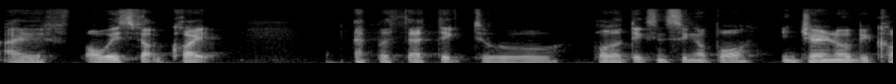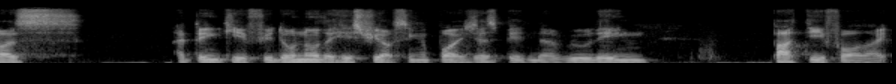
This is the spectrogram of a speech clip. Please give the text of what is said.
I've always felt quite apathetic to politics in Singapore in general because I think if you don't know the history of Singapore, it's just been the ruling party for like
